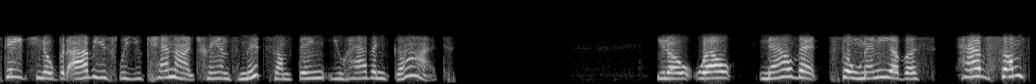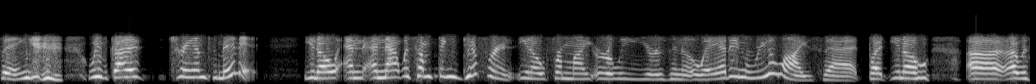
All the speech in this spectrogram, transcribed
states, you know, but obviously you cannot transmit something you haven't got. You know, well, now that so many of us have something, we've got to transmit it you know and and that was something different you know from my early years in OA I didn't realize that but you know uh I was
